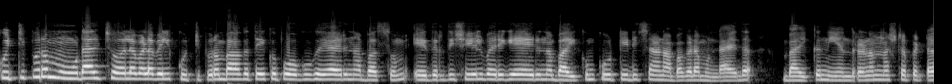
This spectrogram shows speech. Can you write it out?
കുറ്റിപ്പുറം മൂടാൽ ചോലവളവിൽ കുറ്റിപ്പുറം ഭാഗത്തേക്ക് പോകുകയായിരുന്ന ബസ്സും എതിർദിശയിൽ വരികയായിരുന്ന ബൈക്കും കൂട്ടിയിടിച്ചാണ് അപകടമുണ്ടായത്. ബൈക്ക് നിയന്ത്രണം നഷ്ടപ്പെട്ട്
